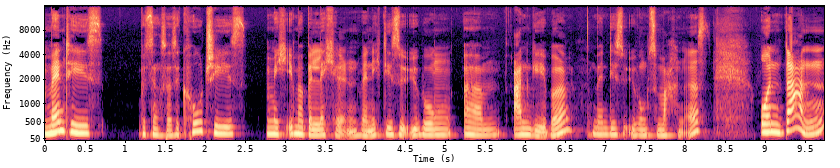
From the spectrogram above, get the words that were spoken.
Mentees bzw. Coaches mich immer belächeln, wenn ich diese Übung ähm, angebe, wenn diese Übung zu machen ist. Und dann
